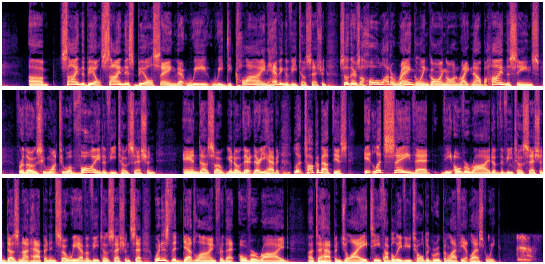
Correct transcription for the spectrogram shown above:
um, sign the bill, sign this bill saying that we we decline having a veto session. So there's a whole lot of wrangling going on right now behind the scenes for those who want to avoid a veto session. And uh, so, you know, there there you have it. Let, talk about this. It, let's say that the override of the veto session does not happen, and so we have a veto session set. When is the deadline for that override uh, to happen? July 18th, I believe you told a group in Lafayette last week.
